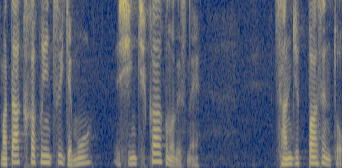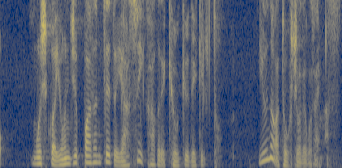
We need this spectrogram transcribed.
また価格についても、新築価格のですね、30%もしくは40%程度安い価格で供給できると。いうのが特徴でございます。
